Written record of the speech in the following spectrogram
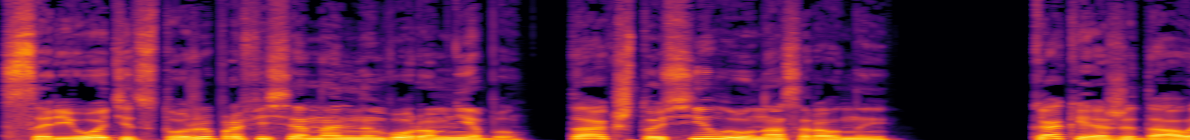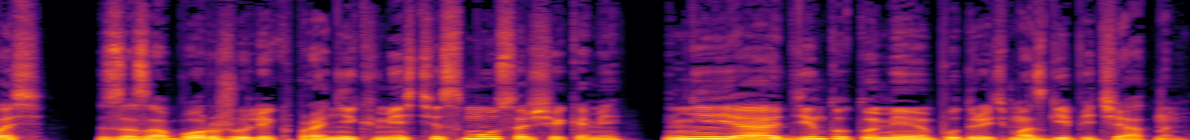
Сариотец тоже профессиональным вором не был, так что силы у нас равны. Как и ожидалось, за забор жулик проник вместе с мусорщиками. Не я один тут умею пудрить мозги печатным.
